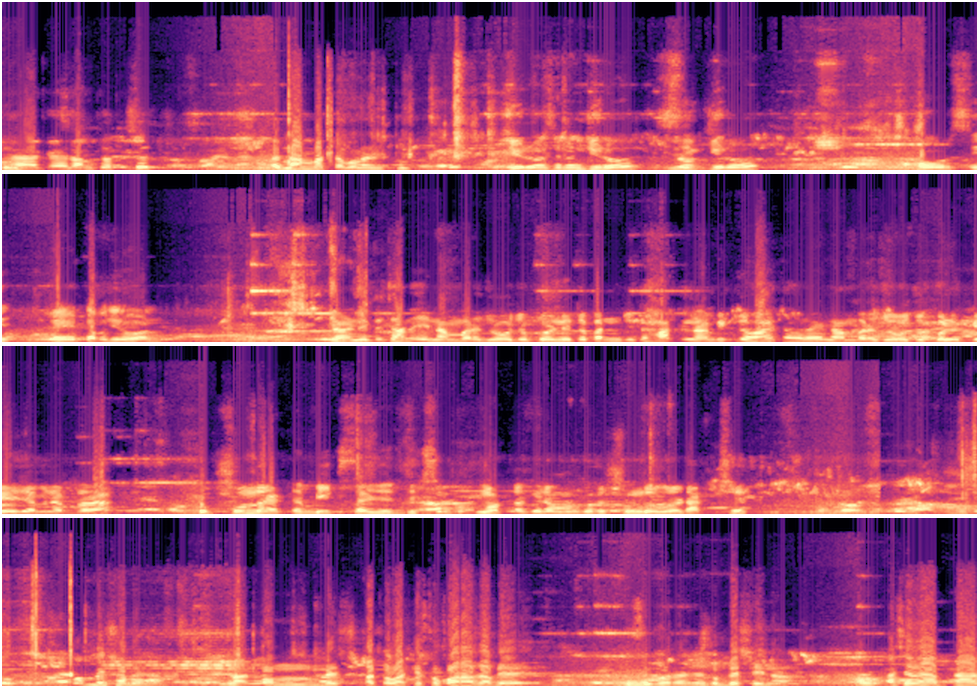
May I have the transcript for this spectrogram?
হ্যাঁ হাজার দাম চাচ্ছে? নাম্বারটা বলেন একটু। Zero seven zero six zero four six eight double zero one. যারা নিতে চান এই নাম্বারে যোগাযোগ করে নিতে পারেন। যদি হাতে না বিক্রি হয় তাহলে এই নাম্বারে যোগাযোগ করলে পেয়ে যাবেন আপনারা। খুব সুন্দর একটা বিগ সাইজের দেখছেন নটটা কীরকম করে সুন্দর করে ডাকছে। কম বেশ হবে না? না কম বেশ হয়তো কিছু করা যাবে। কিছু করা যাবে। বেশি না। ও, আচ্ছা ভাই আপনার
